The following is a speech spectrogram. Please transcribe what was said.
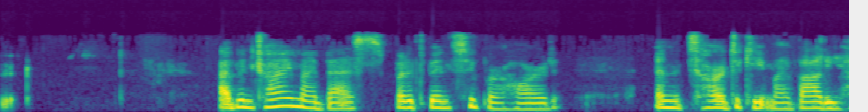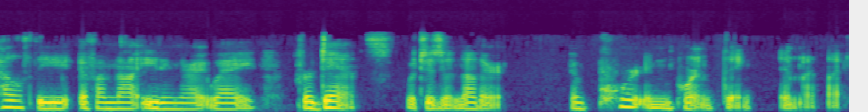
food. I've been trying my best, but it's been super hard. And it's hard to keep my body healthy if I'm not eating the right way for dance, which is another important, important thing in my life.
